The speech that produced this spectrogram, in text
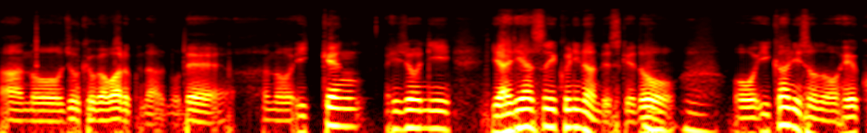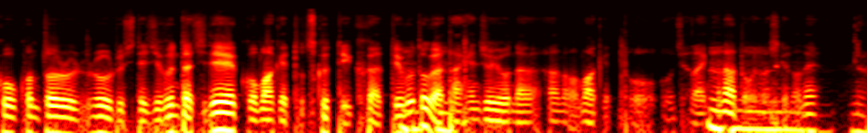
あの、状況が悪くなるので、あの、一見、非常にやりやすい国なんですけど、うんうん、いかにその並行コントロールして自分たちでこうマーケットを作っていくかっていうことが大変重要な、うんうん、あのマーケットじゃないかなと思いますけどね。なる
